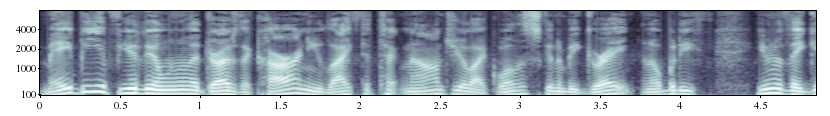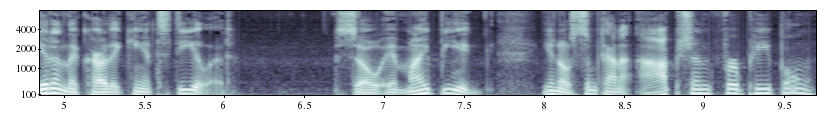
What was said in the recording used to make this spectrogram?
maybe if you're the only one that drives the car and you like the technology, you're like, "Well, this is going to be great." Nobody, even if they get in the car, they can't steal it. So it might be a, you know, some kind of option for people.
